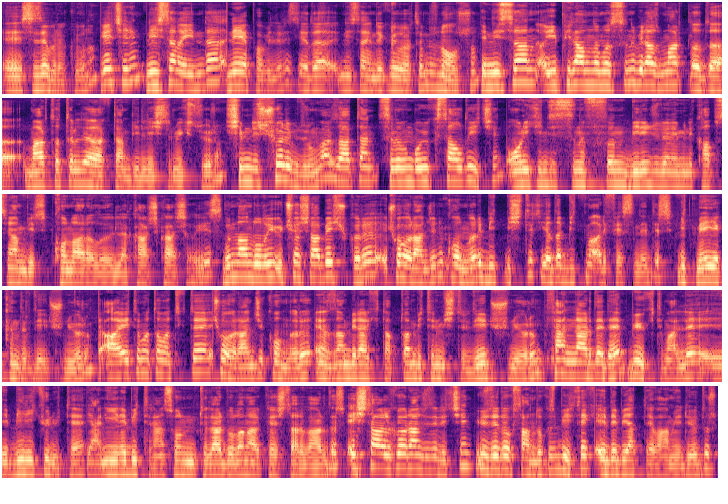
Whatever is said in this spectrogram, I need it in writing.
e, size bırakıyorum. Geçelim Nisan ayında ne yapabiliriz ya da Nisan ayındaki yol haritamız ne olsun? E, Nisan ayı planlamasını biraz Mart'la da Mart hatırlayaraktan birleştirmek istiyorum. Şimdi şöyle bir durum var. Zaten sınavın boyu kısaldığı için 12. sınıfın birinci dönemini kapsayan bir konu aralığıyla karşı karşıyayız. Bundan dolayı 3 aşağı 5 yukarı çoğu öğrencinin konuları bitmiştir ya da bitme arifesindedir. Bitmeye yakındır diye düşünüyorum. AYT matematikte çoğu öğrenci konuları en azından birer kitaptan bitirmiştir diye düşünüyorum. Fenlerde de büyük ihtimalle e, 1-2 ünite yani yine bitiren son ünitelerde olan arkadaşlar vardır. Eşit ağırlık öğrenciler için %99 bir tek edebiyat devam ediyordur.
